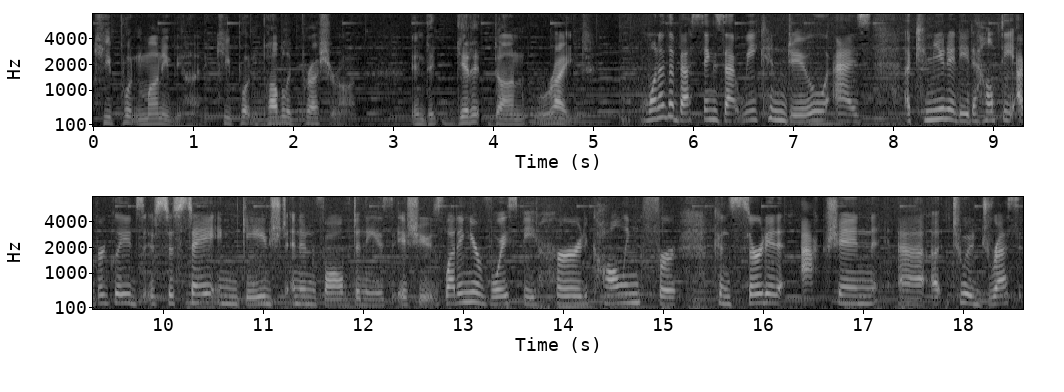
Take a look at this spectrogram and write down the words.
Keep putting money behind it, keep putting public pressure on, and to get it done right. One of the best things that we can do as a community to help the Everglades is to stay engaged and involved in these issues, letting your voice be heard, calling for concerted action uh, to address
